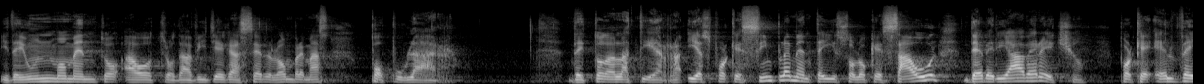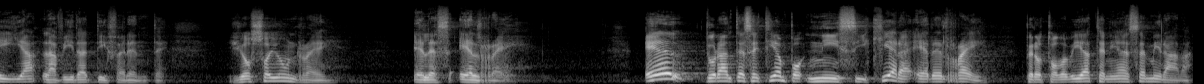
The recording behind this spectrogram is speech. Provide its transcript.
Y de un momento a otro David llega a ser el hombre más popular de toda la tierra. Y es porque simplemente hizo lo que Saúl debería haber hecho, porque él veía la vida diferente. Yo soy un rey, él es el rey. Él durante ese tiempo ni siquiera era el rey pero todavía tenía esa mirada.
